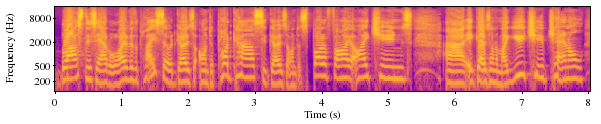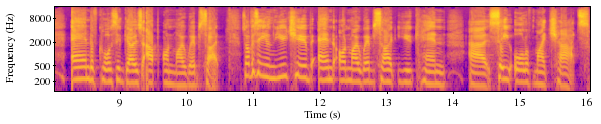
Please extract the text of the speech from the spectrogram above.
blast this out all over the place, so it goes onto podcasts, it goes onto Spotify, iTunes, uh, it goes onto my YouTube channel, and of course it goes up on my website. So obviously on YouTube and on my website you can uh, see all of my charts.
